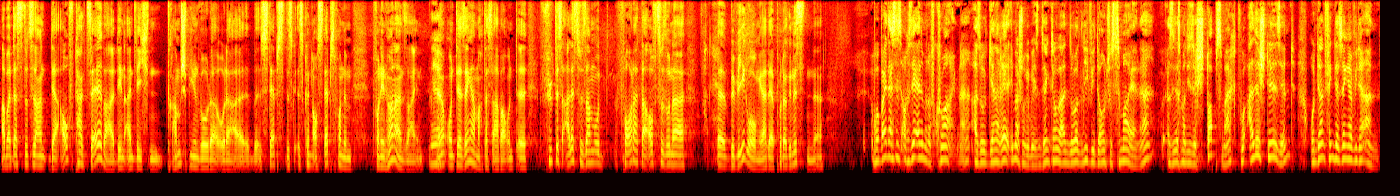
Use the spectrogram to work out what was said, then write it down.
aber dass sozusagen der Auftakt selber, den eigentlich ein Drum spielen würde oder äh, Steps, das, es könnten auch Steps von dem von den Hörnern sein. Ja. ja. und der Sänger macht das aber und äh, fügt das alles zusammen und fordert da auf zu so einer äh, Bewegung, ja, der Protagonisten. Ne? Wobei das ist auch sehr Element of Crime, ne? Also generell immer schon gewesen. Denkt mal an so ein Lied wie Don't You Smile, ne? Also dass man diese Stops macht, wo alle still sind und dann fängt der Sänger wieder an.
